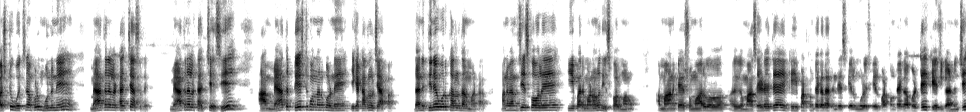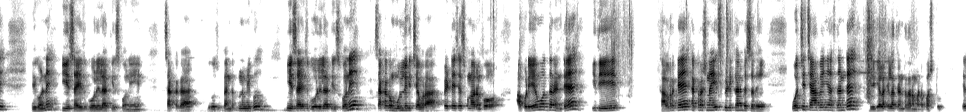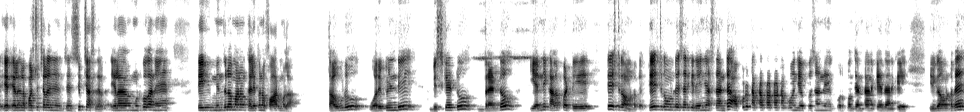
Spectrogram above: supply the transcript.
ఫస్ట్ వచ్చినప్పుడు ముళ్ళుని మేత నెల టచ్ చేస్తుంది. మేత నెల టచ్ చేసి ఆ మేత టేస్ట్గా ఉందనుకోండి ఇక కదలు చేప. దాన్ని తినేవారు కదలదు అనమాట మనం ఎంత తీసుకోవాలి? ఈ పరిమాణంలో తీసుకోవాలి మనం. మనకి సుమారు మా సైడ్ అయితే ఇంక ఈ పడుతుంటాయి కదా రెండే స్కేలు మూడే స్కేలు పడుతుంటాయి కాబట్టి కేజీ కాడి నుంచి ఇదిగోండి ఈ సైజు గోళీలా తీసుకొని చక్కగా ఇదిగో కనిపిస్తుంది మీకు? ఈ సైజు గోళీలా తీసుకొని చక్కగా ముళ్ళుకి చివర పెట్టేసేసుకున్నారనుకో అప్పుడు ఏమవుద్దనంటే ఇది కలర్కే అట్రాక్షన్ అయ్యి స్పీడ్కి కనిపిస్తుంది. వచ్చి చేప ఏం చేస్తుందంటే ఇది ఇలా ఇలా తింటుంది అనమాట ఫస్ట్ ఇలా ఇలా ఫస్ట్ చాలా షిఫ్ట్ చేస్తుంది. ఇలా ఇలా ముట్టుకోగానే ఇందులో మనం కలిపిన ఫార్ములా. తవుడు వరిపిండి బిస్కెట్ బ్రెడ్ ఇవన్నీ కలపట్టి టేస్ట్గా ఉంటుంది. టేస్ట్గా ఉండేసరికి ఇది ఏం చేస్తా అంటే అప్పుడు టప్ టప్ టప్ టప్ అని చెప్పేసి అని కొరుకొని తినడానికి దానికి ఇదిగా ఉంటుంది.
